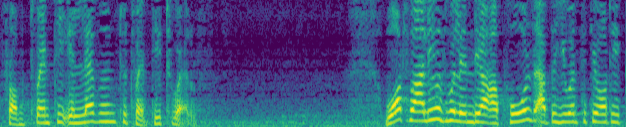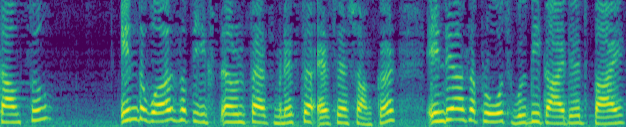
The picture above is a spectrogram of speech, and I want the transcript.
from 2011 to 2012. What values will India uphold at the UN Security Council? In the words of the External Affairs Minister S. Jaishankar, India's approach will be guided by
